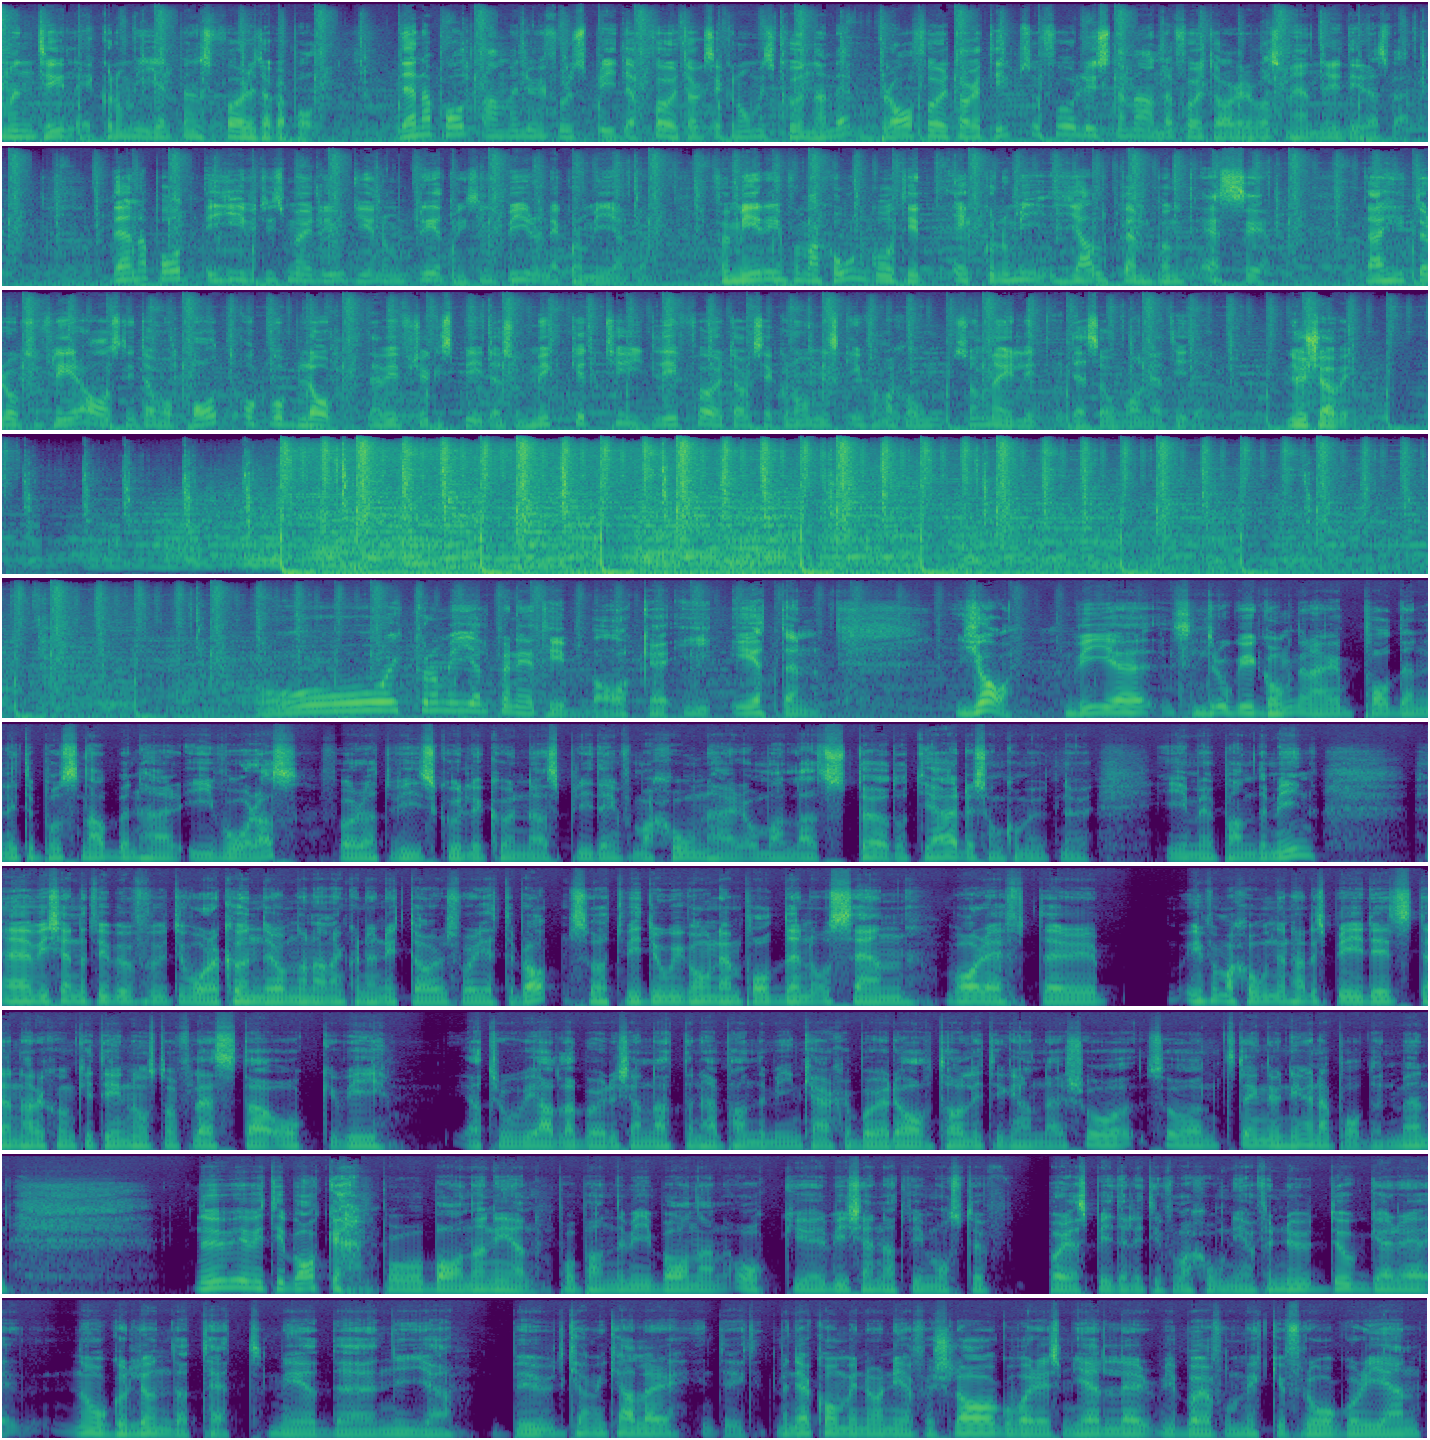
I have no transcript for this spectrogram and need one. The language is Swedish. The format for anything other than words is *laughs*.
Välkommen till Ekonomihjälpens företagarpodd. Denna podd använder vi för att sprida företagsekonomiskt kunnande, bra företagartips och för att lyssna med andra företagare vad som händer i deras värld. Denna podd är givetvis möjliggjord genom redovisningsbyrån Ekonomihjälpen. För mer information gå till ekonomihjälpen.se. Där hittar du också fler avsnitt av vår podd och vår blogg där vi försöker sprida så mycket tydlig företagsekonomisk information som möjligt i dessa ovanliga tider. Nu kör vi! Ekonomihjälpen är tillbaka i eten. Ja, vi eh, drog igång den här podden lite på snabben här i våras för att vi skulle kunna sprida information här om alla stödåtgärder som kom ut nu i och med pandemin. Eh, vi kände att vi behövde få ut till våra kunder om någon annan kunde ha nytta av det så var det jättebra. Så att vi drog igång den podden och sen varefter informationen hade spridits, den hade sjunkit in hos de flesta och vi jag tror vi alla började känna att den här pandemin kanske började avta lite grann där så, så stängde vi ner den här podden. Men nu är vi tillbaka på banan igen, på pandemibanan och eh, vi känner att vi måste börja sprida lite information igen för nu duggar det någorlunda tätt med eh, nya bud kan vi kalla det. Inte riktigt. Men det har kommit några nya förslag och vad det är som gäller. Vi börjar få mycket frågor igen.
